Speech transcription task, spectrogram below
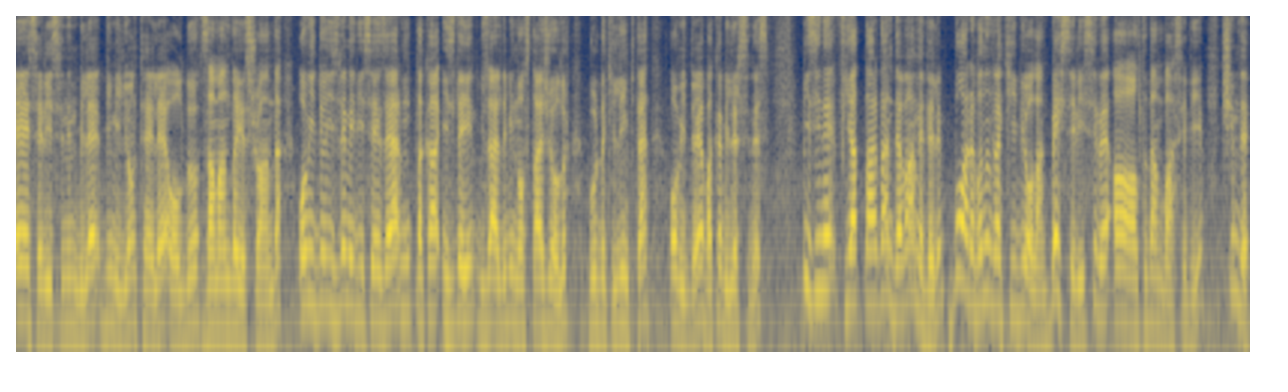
E serisinin bile 1 milyon TL olduğu zamandayız şu anda. O videoyu izlemediyseniz eğer mutlaka izleyin. Güzel de bir nostalji olur. Buradaki linkten o videoya bakabilirsiniz. Biz yine fiyatlardan devam edelim. Bu arabanın rakibi olan 5 serisi ve A6'dan bahsedeyim. Şimdi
